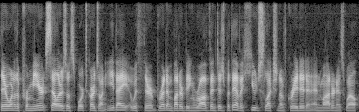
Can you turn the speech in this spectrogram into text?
They're one of the premier sellers of sports cards on eBay, with their bread and butter being raw vintage, but they have a huge selection of graded and, and, modern as well.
